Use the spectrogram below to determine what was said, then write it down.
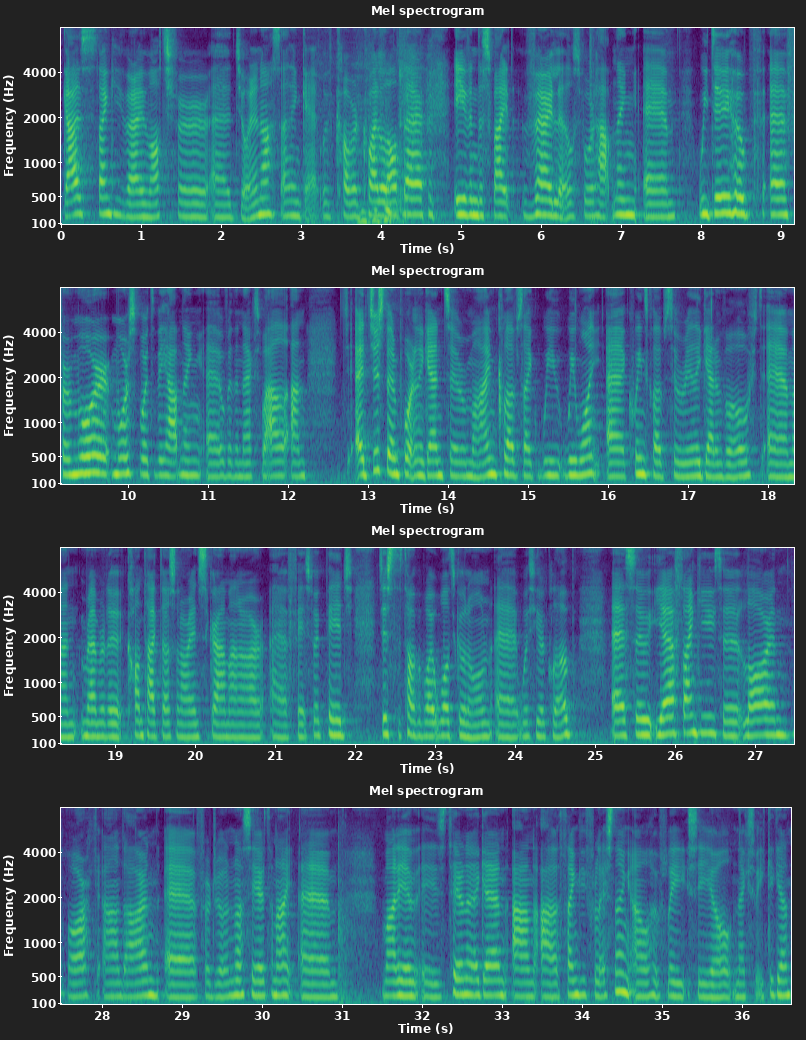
guys, thank you very much for uh, joining us. I think uh, we've covered quite a lot there, even despite very little sport happening. Um, we do hope uh, for more more sport to be happening uh, over the next while and. It's just important again to remind clubs like we we want uh, Queens clubs to really get involved um, and remember to contact us on our Instagram and our uh, Facebook page just to talk about what's going on uh, with your club. Uh, so yeah, thank you to Lauren, Mark, and Aaron uh, for joining us here tonight. Um, my name is Tierna again, and uh, thank you for listening. I'll hopefully see you all next week again.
